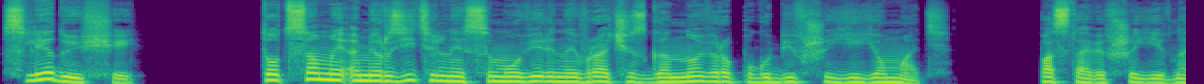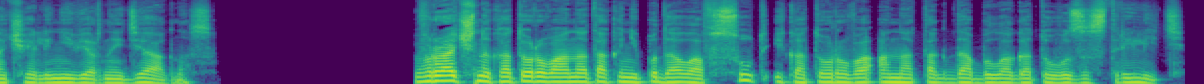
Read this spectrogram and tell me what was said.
Следующий — тот самый омерзительный самоуверенный врач из Ганновера, погубивший ее мать, поставивший ей вначале неверный диагноз. Врач, на которого она так и не подала в суд и которого она тогда была готова застрелить,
